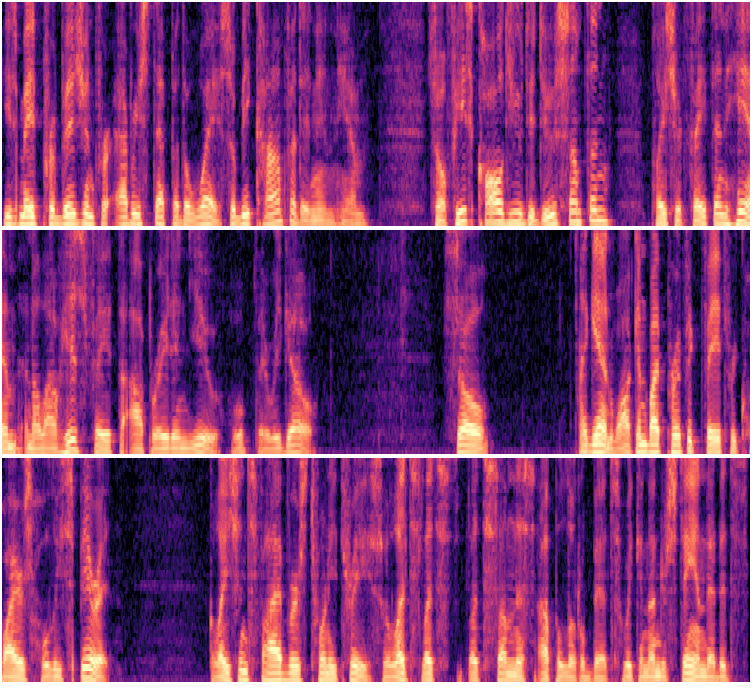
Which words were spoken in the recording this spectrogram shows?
He's made provision for every step of the way. So be confident in Him. So if He's called you to do something, place your faith in Him and allow His faith to operate in you. Oop, there we go. So, again, walking by perfect faith requires Holy Spirit. Galatians 5 verse 23. So let's let's let's sum this up a little bit so we can understand that it's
